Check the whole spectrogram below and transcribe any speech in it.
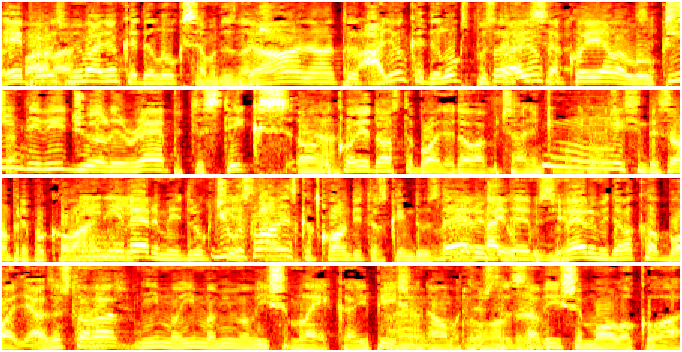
e, prvo hvala. smo imali Aljonka Deluxe, samo da znaš. Da, da, to- Aljonka Deluxe postoji Aljonka sa, koja je jela sa luksa. individually wrapped sticks, ovaj, koji je dosta bolje od Aljonke. mogu ti Mm, mislim da se on prepakovaniji. Nije, nije, veruj mi, drugčije Jugoslovenska konditorska industrija, Veruj mi, taj da je, ukus je. veruj mi da je ova kao bolja. Zašto ova ima, ima, ima više mleka i piše na omotne, što sa više molokova.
